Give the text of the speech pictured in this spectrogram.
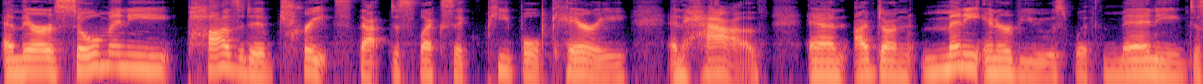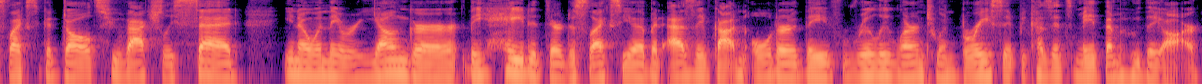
And there are so many positive traits that dyslexic people carry and have. And I've done many interviews with many dyslexic adults who've actually said, you know, when they were younger, they hated their dyslexia, but as they've gotten older, they've really learned to embrace it because it's made them who they are.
